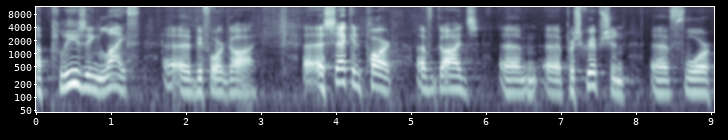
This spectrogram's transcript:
a pleasing life uh, uh before God. a second part of God's um, uh, prescription uh, for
